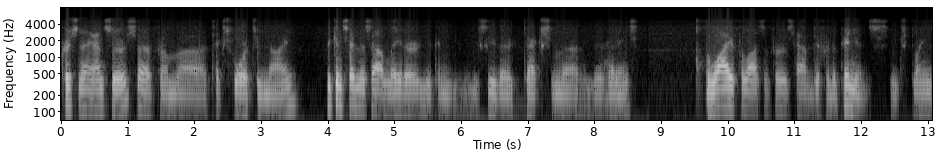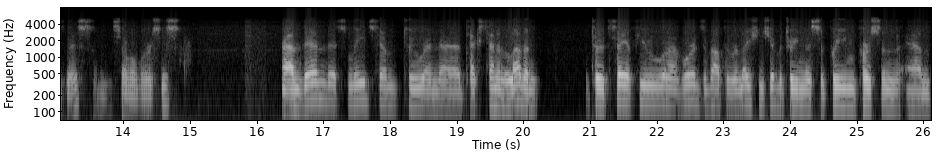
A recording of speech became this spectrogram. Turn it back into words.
Krishna answers uh, from uh, text 4 through 9. We can send this out later. You can see the text and the, the headings. Why philosophers have different opinions. He explains this in several verses. And then this leads him to, in uh, text 10 and 11, to say a few uh, words about the relationship between the Supreme Person and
